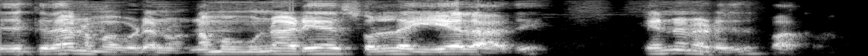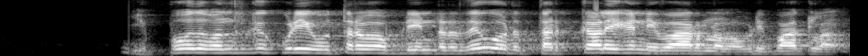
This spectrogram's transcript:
இதுக்கு தான் நம்ம விடணும். நம்ம முன்னாடியே சொல்ல இயலாது. என்ன நடக்குது பார்க்கலாம். இப்போது வந்திருக்கக்கூடிய உத்தரவு அப்படின்றது ஒரு தற்காலிக நிவாரணம். அப்படி பார்க்கலாம்.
